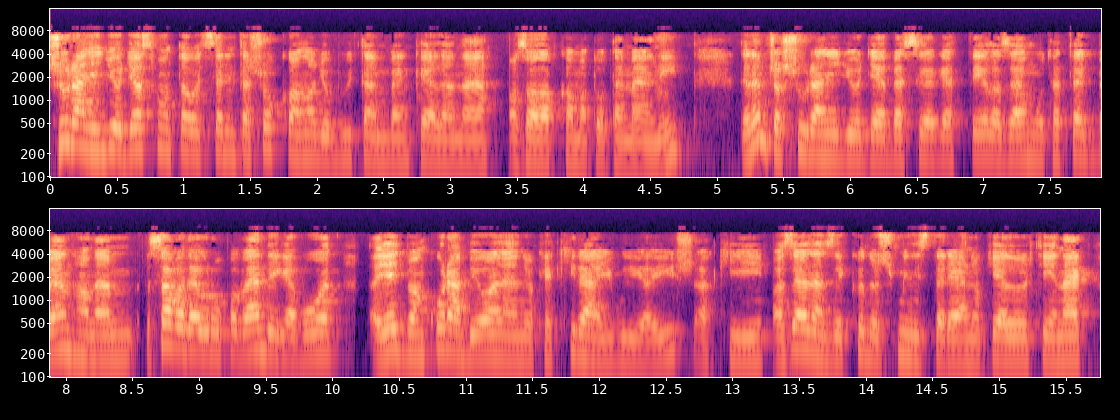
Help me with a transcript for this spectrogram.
Surányi György azt mondta, hogy szerinte sokkal nagyobb ütemben kellene az alapkamatot emelni, de nem csak Surányi Györgyel beszélgettél az elmúlt hetekben, hanem Szabad Európa vendége volt a jegyben korábbi alelnöke Király Júlia is, aki az ellenzék közös miniszterelnök jelöltjének,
